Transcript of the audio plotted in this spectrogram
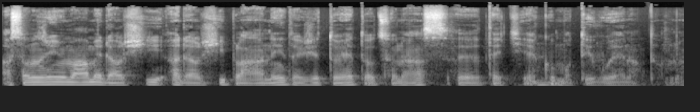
a samozřejmě máme další a další plány, takže to je to, co nás eh, teď jako motivuje na tom. No.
